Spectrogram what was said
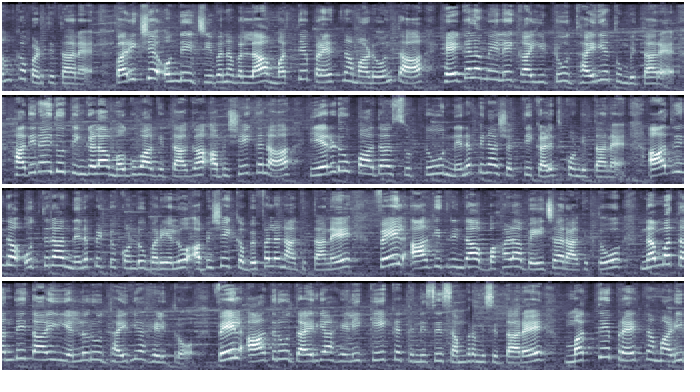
ಅಂಕ ಪಡೆದಿದ್ದಾನೆ. ಪರೀಕ್ಷೆ ಒಂದೇ ಜೀವನವಲ್ಲ, ಮತ್ತೆ ಪ್ರಯತ್ನ ಮಾಡುವಂತ ಹೆಗಲ ಮೇಲೆ ಕೈಯಿಟ್ಟು ಧೈರ್ಯ ತುಂಬಿದ್ದಾರೆ. ಹದಿನೈದು ತಿಂಗಳ ಮಗುವಾಗಿದ್ದಾಗ ಅಭಿಷೇಕನ ಎರಡು ಪಾದ ಸುಟ್ಟು ನೆನಪಿನ ಶಕ್ತಿ ಕಳೆದುಕೊಂಡಿದ್ದಾನೆ. ಆದ್ರಿಂದ ಉತ್ತರ ನೆನಪಿಟ್ಟುಕೊಂಡು ಬರೆಯಲು ಅಭಿಷೇಕ್ ವಿಫಲನಾಗಿದ್ದಾನೆ. ಫೇಲ್ ಆಗಿದ್ರಿಂದ ಬಹಳ ಬೇಜಾರಾಗಿತ್ತು. ನಮ್ಮ ತಂದೆ ತಾಯಿ ಎಲ್ಲರೂ ಧೈರ್ಯ ಹೇಳಿದ್ರು. ಫೇಲ್ ಆದರೂ ಧೈರ್ಯ ಹೇಳಿ ಕೇಕ್ ತಿನ್ನಿಸಿ ಸಂಭ್ರಮಿಸಿದ್ದಾರೆ. ಮತ್ತೆ ಪ್ರಯತ್ನ ಮಾಡಿ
